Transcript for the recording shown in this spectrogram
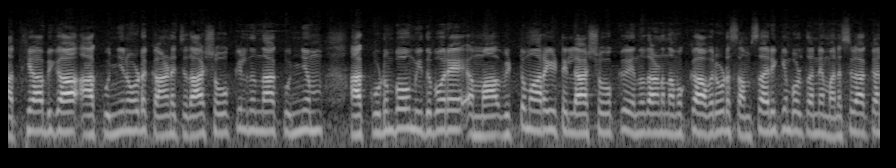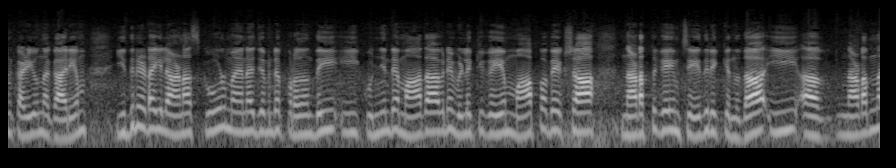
അധ്യാപിക ആ കുഞ്ഞിനോട് കാണിച്ചത്. ആ ഷോക്കിൽ നിന്ന് ആ കുഞ്ഞും ആ കുടുംബവും ഇതുപോലെ വിട്ടുമാറിയിട്ടില്ല. ഷോക്ക് എന്നതാണ് നമുക്ക് അവരോട് സംസാരിക്കുമ്പോൾ തന്നെ മനസ്സിലാക്കാൻ കഴിയുന്ന കാര്യം. ഇതിനിടയിലാണ് സ്കൂൾ മാനേജ്മെന്റ് പ്രതിനിധി ഈ കുഞ്ഞിന്റെ മാതാവിനെ വിളിക്കുകയും മാപ്പപേക്ഷ നടത്തുകയും ചെയ്തിരിക്കുന്നത്. ഈ നടന്ന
